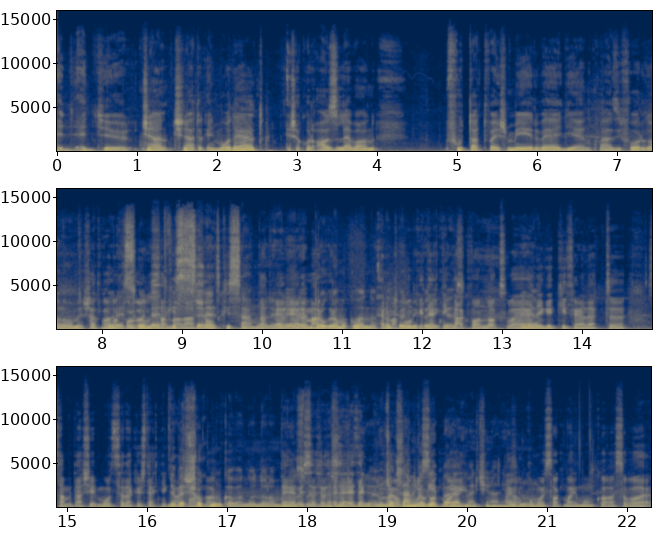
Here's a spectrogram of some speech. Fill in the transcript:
egy, egy, csinál, csináltok egy modellt, és akkor az le van futatva és mérve egy ilyen kvázi forgalom, és Hát akkor ezt hogy lehet kiszámolni? Erre erre már- programok vannak? Erre Vagy már hogy konkrét technikák ez? vannak, szóval Igen? eléggé kifejlett számítási módszerek és technikák De ebben sok munka van, gondolom. Természetesen. meg- Ez, ezek ugye? nagyon Csak számítógéppel lehet megcsinálni. Nagyon Mhm. komoly szakmai munka, szóval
